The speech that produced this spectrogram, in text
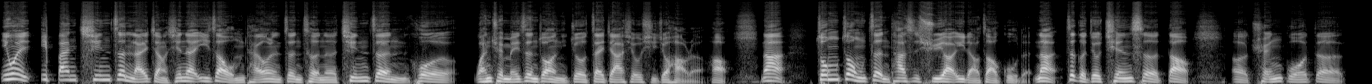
因为一般轻症来讲，现在依照我们台湾的政策呢，轻症或完全没症状，你就在家休息就好了。好，那中重症它是需要医疗照顾的，那这个就牵涉到呃全国的。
